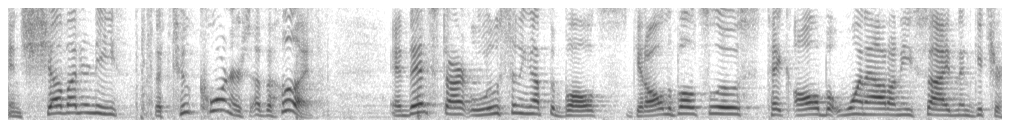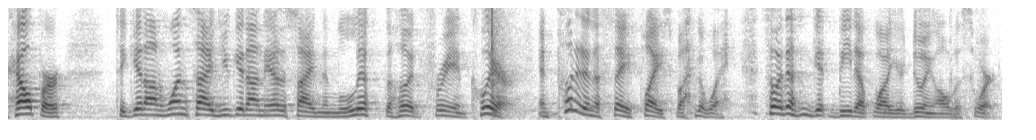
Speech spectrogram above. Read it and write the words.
and shove underneath the two corners of the hood and then start loosening up the bolts, get all the bolts loose, take all but one out on each side, and then get your helper to get on one side, you get on the other side, and then lift the hood free and clear. And put it in a safe place, by the way, so it doesn't get beat up while you're doing all this work.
